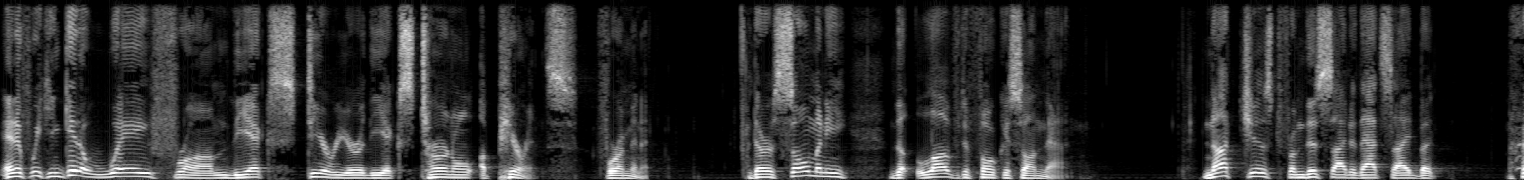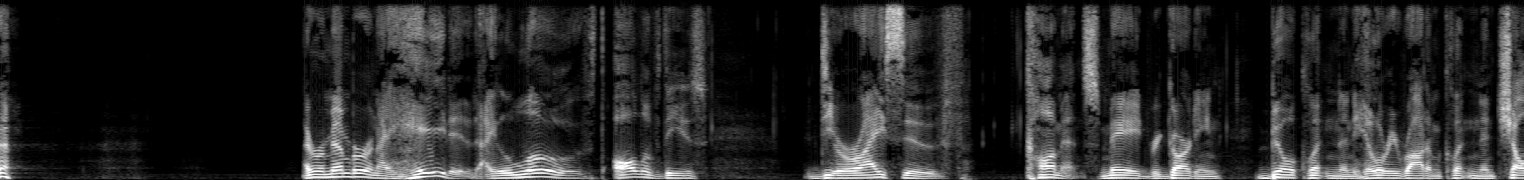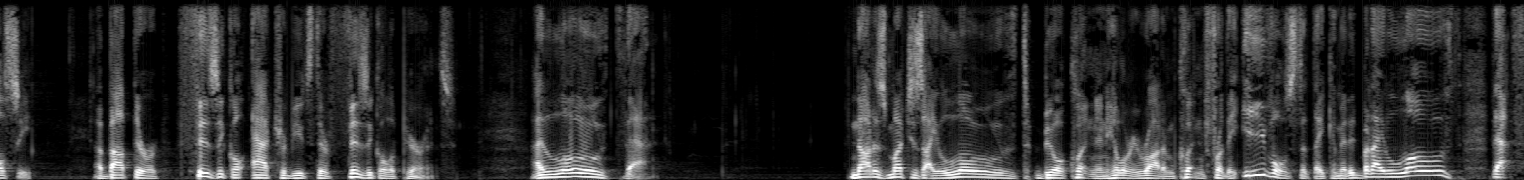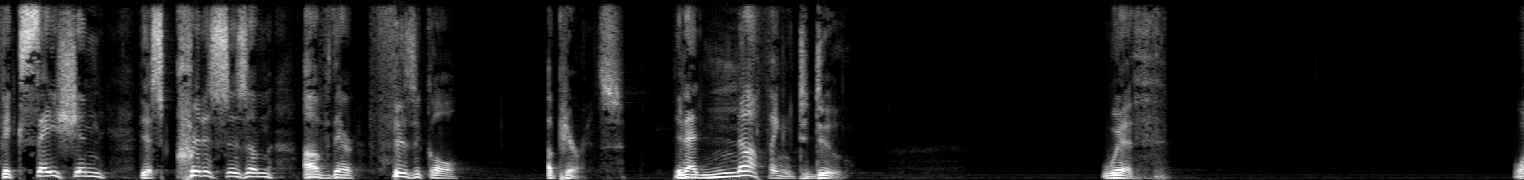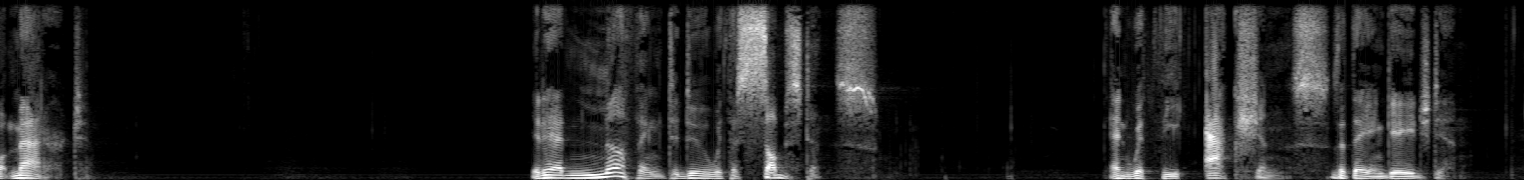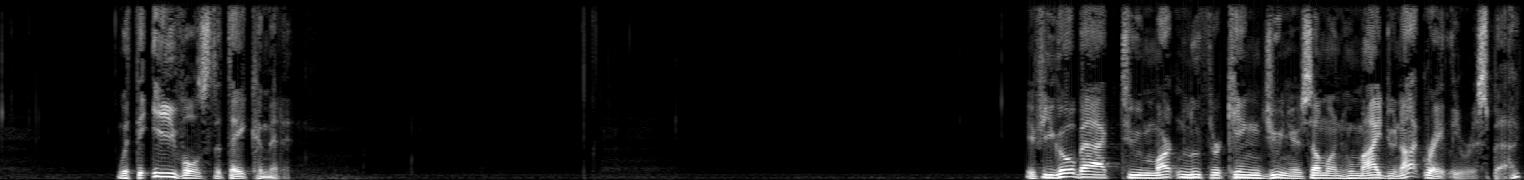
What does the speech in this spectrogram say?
And if we can get away from the exterior, the external appearance for a minute, there are so many that love to focus on that. Not just from this side or that side, but I remember and I hated, I loathed all of these derisive comments made regarding Bill Clinton and Hillary Rodham Clinton and Chelsea about their physical attributes, their physical appearance. I loathed that. Not as much as I loathed Bill Clinton and Hillary Rodham Clinton for the evils that they committed, but I loathed that fixation, this criticism of their physical appearance. It had nothing to do with what mattered. It had nothing to do with the substance and with the actions that they engaged in, with the evils that they committed. If you go back to Martin Luther King Jr., someone whom I do not greatly respect,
